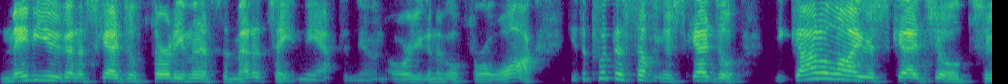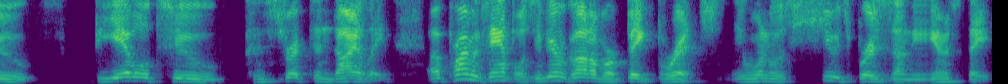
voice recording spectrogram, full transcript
Maybe you're going to schedule 30 minutes to meditate in the afternoon, or you're going to go for a walk. You have to put this stuff in your schedule. You got to allow your schedule to be able to constrict and dilate. A prime example is if you've ever gone over a big bridge, one of those huge bridges on the interstate,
